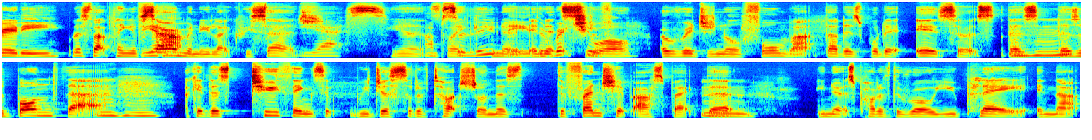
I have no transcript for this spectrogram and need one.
really, well, it's that thing of Yeah. ceremony like we said yes, Yeah, absolutely, like, you know, in the its sort of ritual. original format. That is what it is. So it's there's Mm-hmm. there's a bond there. Okay, there's two things that we just sort of touched on. There's the friendship aspect that Mm. you know it's part of the role you play in that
